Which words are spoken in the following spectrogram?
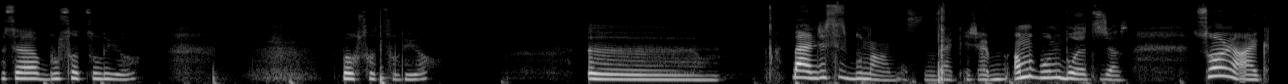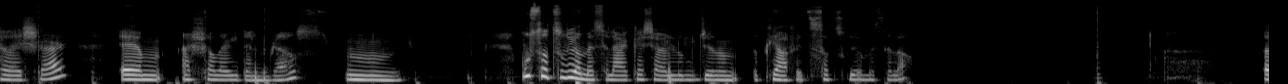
Mesela bu satılıyor. Bu satılıyor. Ee, bence siz bunu almalısınız arkadaşlar. Ama bunu boyatacağız. Sonra arkadaşlar em, aşağılara gidelim biraz. Hmm. Bu satılıyor mesela arkadaşlar. Luluca'nın kıyafeti satılıyor mesela. Ee,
